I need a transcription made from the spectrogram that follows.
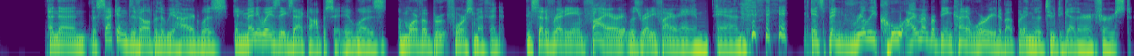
And then the second developer that we hired was in many ways the exact opposite. It was more of a brute force method. Instead of ready, aim, fire, it was ready, fire, aim. And it's been really cool. I remember being kind of worried about putting the two together at first.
